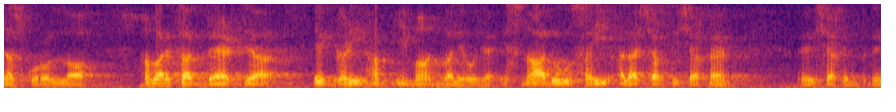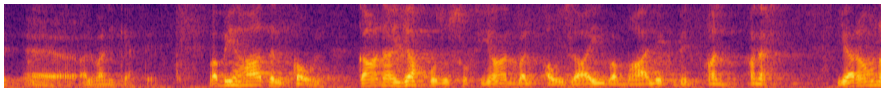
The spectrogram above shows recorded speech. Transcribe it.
نذکر اللہ۔ ہمارے ساتھ بیٹھ جا، ایک گھڑی ہم ایمان والے ہو جائے اسناد صحیح علی شرط شیخین، شیخ الوانی کہتے ہیں۔ وبہاد القول کانا یخذ سفیان بل اوزائی و مالک بن ان، انس۔ یرون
